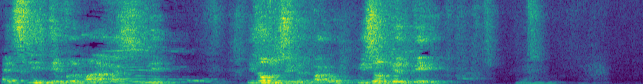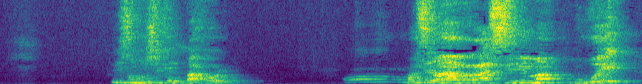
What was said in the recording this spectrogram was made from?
Est-ce qu'ils étaient vraiment enracinés? Ils ont reçu quelle parole? Ils ont quelle terre? Ils ont reçu quelle parole? Parce que l'enracinement, vous voyez,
